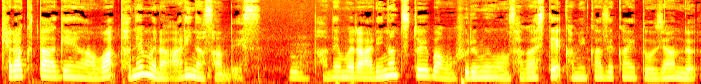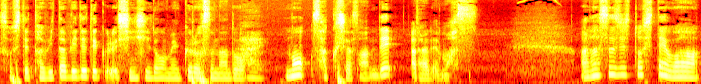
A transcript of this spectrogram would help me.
キャラクター原案は種村有奈さんです。うん。種村有奈地といえばもうフルムーンを探して神風怪盗ジャンヌそしてたびたび出てくる紳士同盟クロスなどはいの作者さんであられます、あらすじとしては、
